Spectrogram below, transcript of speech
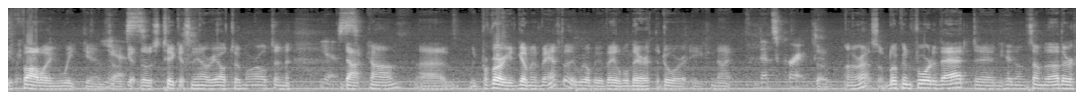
weekend. following weekend. Yes. So get those tickets now. RialtoMorrilton.com. Yes. Uh, we prefer you to get them in advance, but they will be available there at the door each night. That's correct. So, all right. So, looking forward to that, and you hit on some of the other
